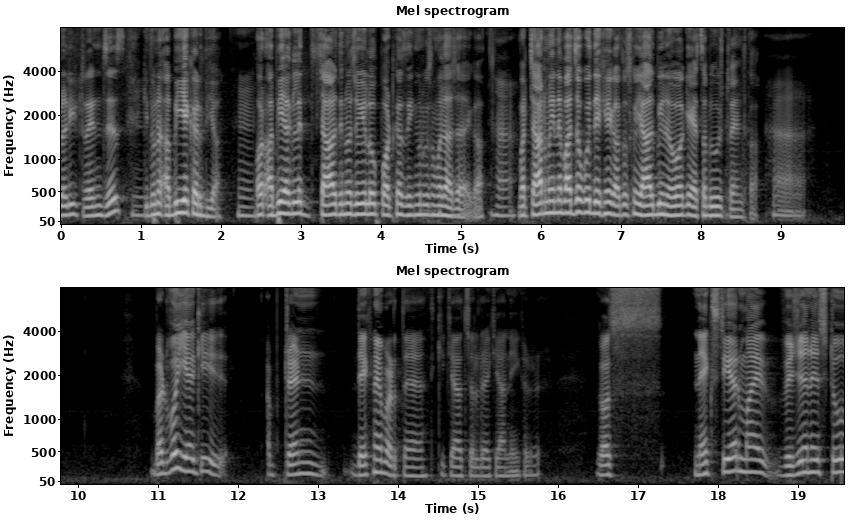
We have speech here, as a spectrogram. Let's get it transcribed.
bloody trends is कि तूने अभी ये कर दिया हम्म, और अभी अगले चार दिनों जो ये लोग पॉडकास्ट देखेंगे उनको समझ आ जाएगा। हाँ। बट चार महीने बाद जब कोई देखेगा तो उसको याद भी नहीं होगा कि ऐसा भी कुछ ट्रेंड था। हाँ। बट वो ये है कि अब ट्रेंड देखने पड़ते हैं कि क्या चल रहा है क्या नहीं कर रहे because next year my vision is to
